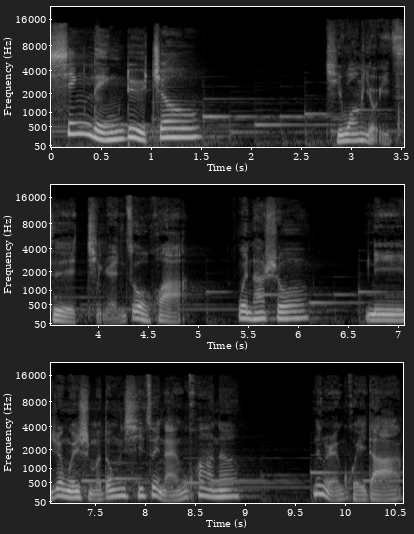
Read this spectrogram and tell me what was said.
心灵绿洲。齐王有一次请人作画，问他说：“你认为什么东西最难画呢？”那个人回答：“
